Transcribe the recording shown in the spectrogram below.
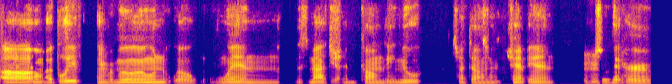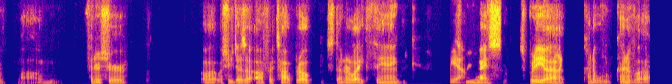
Um, I believe Amber Moon will win this match Yeah. and become the new SmackDown Women's Champion. Mhm. She'll get her um, finisher. Uh, she does it off a top rope stunner like thing. Yeah. It's pretty nice. It's pretty uh kind of kind of a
